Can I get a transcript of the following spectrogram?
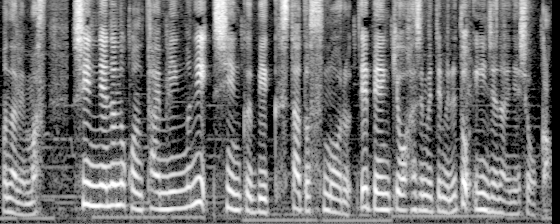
学べます。新年度のこのタイミングにシンクビッグスタートスモールで勉強を始めてみるといいんじゃないでしょうか。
